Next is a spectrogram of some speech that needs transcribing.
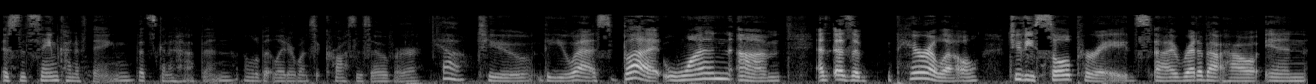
is the same kind of thing that's going to happen a little bit later once it crosses over yeah. to the U.S. But one, um, as, as, a parallel to these soul parades, uh, I read about how in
